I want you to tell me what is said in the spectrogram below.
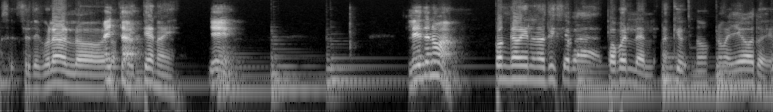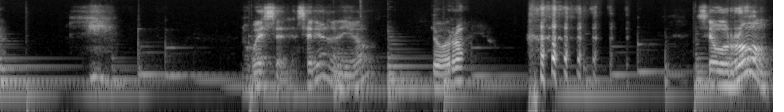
Se, se te colaron los, Ahí los está. cristianos ahí. Bien. Léete nomás. Póngame la noticia para. No, es que no, no me ha llegado todavía. No puede ser. ¿En serio? ¿No le llegó? ¿Se borró? ¿Se borró?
